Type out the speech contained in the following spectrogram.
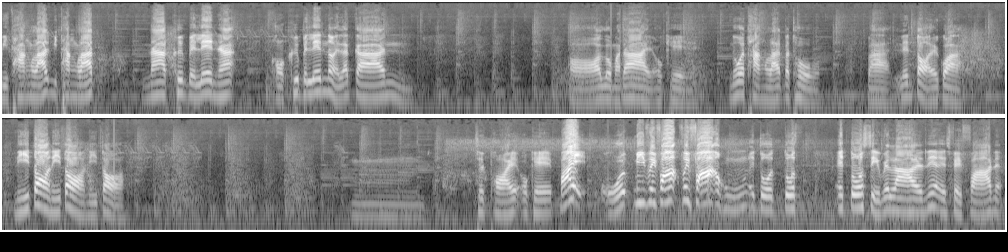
มีทางลัดมีทางลัดน่าขึ้นไปเล่นฮะขอขึ้นไปเล่นหน่อยละกันอ๋อลงมาได้โอเคนกวาทางลัดปะโถไปเล่นต่อดีกว่าหนีต่อหนีต่อหนีต่อเช็คพอยต์โอเคไปโอ้มีไฟฟ้าไฟฟ้าโอ้โหไอตัวตัวไอตัวเสียเวลาเลยเนี่ยไอไฟฟ้าเนี่ย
